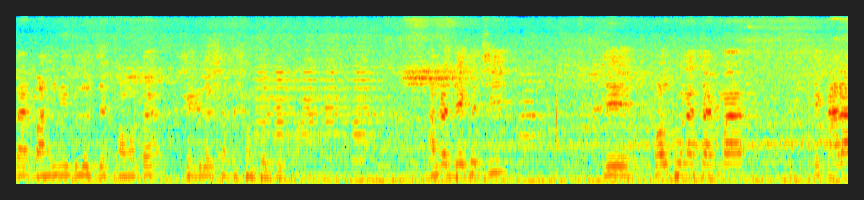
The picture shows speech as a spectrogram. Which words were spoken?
তার বাহিনীগুলোর যে ক্ষমতা, সেগুলোর সাথে সম্পর্কিত। আমরা দেখেছি যে কল্পনা চাকমা কে কারা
